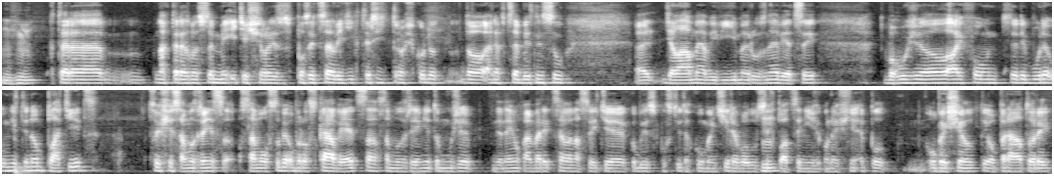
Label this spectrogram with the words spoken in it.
Mhm. které, na které jsme se my i těšili z pozice lidí, kteří trošku do, do NFC biznisu eh, děláme a vyvíjíme různé věci. Bohužel iPhone tedy bude umět jenom platit, což je samozřejmě samou sobě obrovská věc a samozřejmě to může nejen v Americe, ale na světě jakoby spustit takovou menší revoluci hmm. v placení, že konečně Apple obešel ty operátory,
